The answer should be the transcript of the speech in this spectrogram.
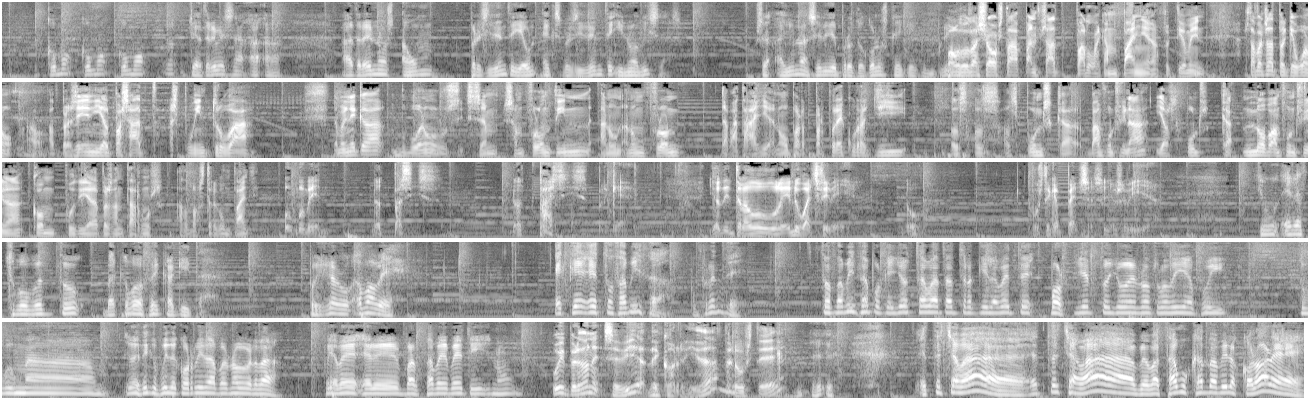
¿cómo, cómo, cómo te atreves a, a- a traernos a un presidente y a un expresidente y no avisas? O sea, hay una serie de protocolos que hay que cumplir. Bueno, tot això està pensat per la campanya, efectivament. Està pensat perquè, bueno, el, el present i el passat es puguin trobar de manera que, bueno, s'en- s'enfrontin en, un, en un front de batalla, no?, per, per poder corregir els, els, els punts que van funcionar i els punts que no van funcionar com podia presentar-nos el nostre company. Un moment, no et passis. No et passis, perquè jo dintre del dolent ho vaig fer bé. No. Vostè què en pensa, senyor Sevilla? Yo en este momento me acabo de hacer caquita. Pues claro, vamos a ver. Es que esto zamiza, ¿comprende? Esto zamiza porque yo estaba tan tranquilamente. Por cierto, yo el otro día fui. Tuve una. Iba a decir que fui de corrida, pero no es verdad. Fui a ver el Barça B Betty, ¿no? Uy, perdone, ¿Sevilla de corrida? ¿Pero usted? Este chaval, este chaval me va a estar buscando a mí los colores.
